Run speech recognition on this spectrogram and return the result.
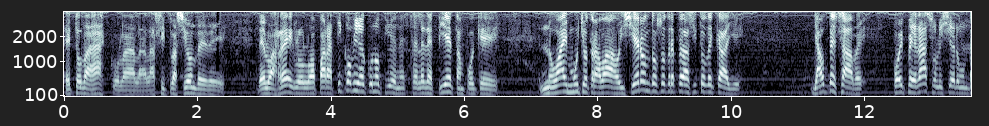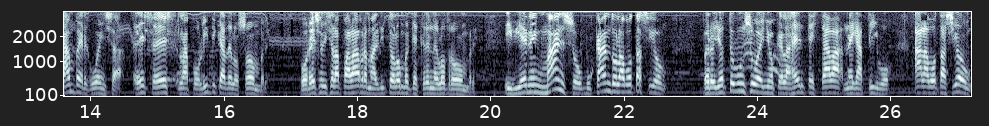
Esto da asco, la, la, situación de, de, los arreglos, los aparaticos viejos que uno tiene, se le despiertan porque no hay mucho trabajo. Hicieron dos o tres pedacitos de calle, ya usted sabe, por pedazo lo hicieron, dan vergüenza. Esa es la política de los hombres. Por eso dice la palabra, maldito el hombre que cree en el otro hombre y vienen manso buscando la votación, pero yo tuve un sueño que la gente estaba negativo a la votación,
